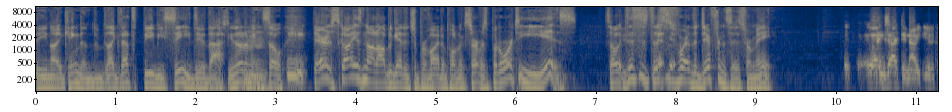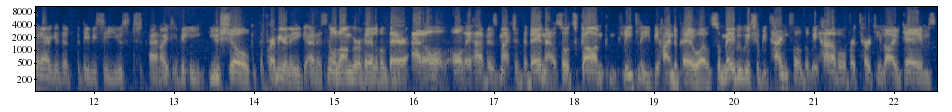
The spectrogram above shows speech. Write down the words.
the United Kingdom. Like that's BBC do that. You know what I mean? Hmm. So there, Sky is not obligated to provide a public service, but RTE is. So this is this is where the difference is for me. Exactly. Now, you could argue that the BBC used and ITV used show the Premier League, and it's no longer available there at all. All they have is Match of the Day now, so it's gone completely behind a paywall. So maybe we should be thankful that we have over 30 live games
